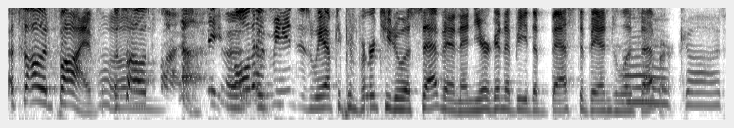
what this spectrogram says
A solid five. A solid five. yeah. Hey, Uh, all that uh, means is we have to convert you to a seven, and you're going to be the best evangelist ever. Oh god.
